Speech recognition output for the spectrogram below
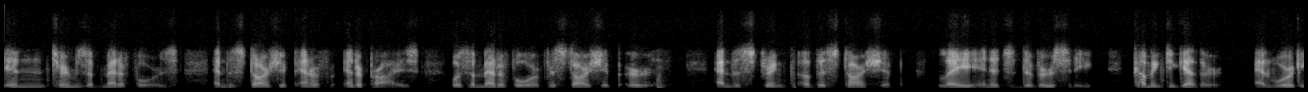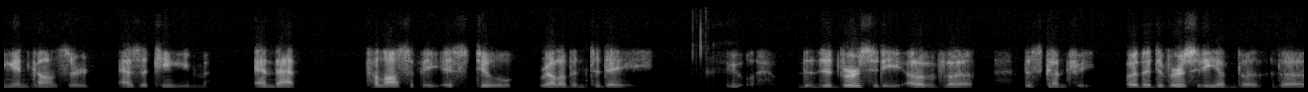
in terms of metaphors, and the Starship Enter- Enterprise was a metaphor for Starship Earth, and the strength of the starship lay in its diversity, coming together and working in concert as a team, and that philosophy is still relevant today. The diversity of uh, this country, or the diversity of the the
